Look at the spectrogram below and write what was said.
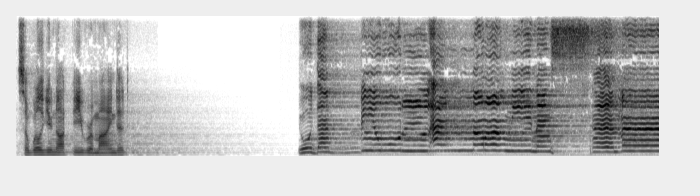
So will you not be reminded? يدبر الأمر من السماء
